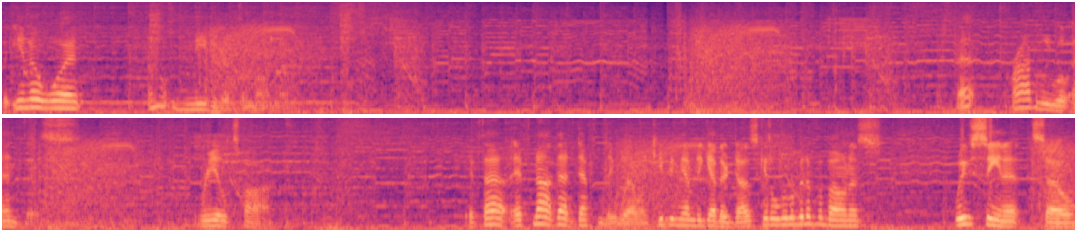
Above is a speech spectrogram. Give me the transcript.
But you know what? I don't need it at the moment. That probably will end this. Real talk. If that, if not, that definitely will. And keeping them together does get a little bit of a bonus. We've seen it, so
